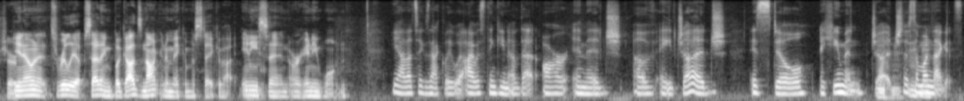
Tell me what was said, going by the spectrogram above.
Sure. You know, and it's really upsetting, but God's not going to make a mistake about any mm-hmm. sin or anyone. Yeah, that's exactly what I was thinking of that our image of a judge is still a human judge. Mm-hmm. So someone mm-hmm. that gets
